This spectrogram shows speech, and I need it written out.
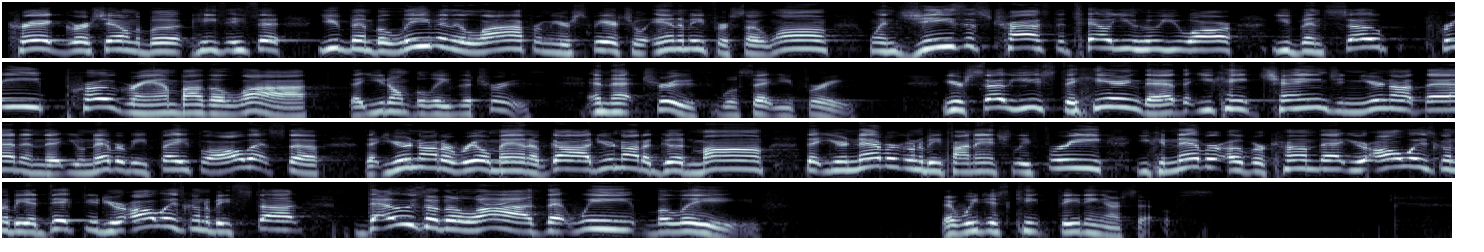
Craig Groeschel in the book, he, he said, You've been believing the lie from your spiritual enemy for so long. When Jesus tries to tell you who you are, you've been so pre programmed by the lie that you don't believe the truth. And that truth will set you free. You're so used to hearing that that you can't change and you're not that and that you'll never be faithful, all that stuff, that you're not a real man of God, you're not a good mom, that you're never going to be financially free, you can never overcome that, you're always going to be addicted, you're always going to be stuck. Those are the lies that we believe, that we just keep feeding ourselves.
